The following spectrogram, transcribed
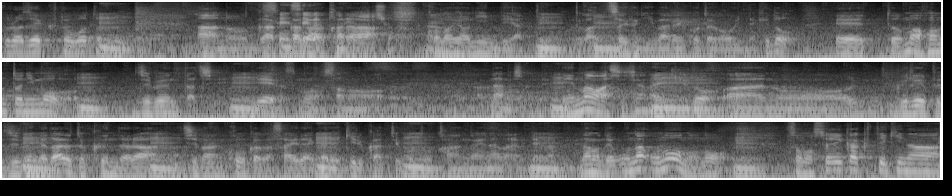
プロジェクトごとに、あの学科側からこの4人でやってるとか、そういうふうに言われることが多いんだけど、えー、っとまあ、本当にもう自分たちで、もうそのなんでしょうね、根回しじゃないけど、あのグループ自分が誰と組んだら一番効果が最大化できるかっていうことを考えながらみたいな、なのでおなおのおののその性格的な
